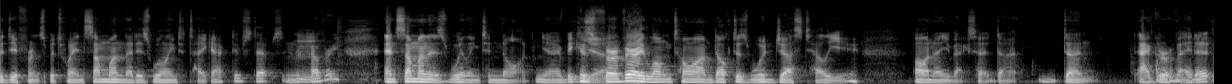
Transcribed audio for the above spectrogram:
the difference between someone that is willing to take active steps in hmm. recovery and someone that is willing to not you know because Yeah. for a very long time doctors would just tell you oh no your back's hurt don't don't aggravate it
